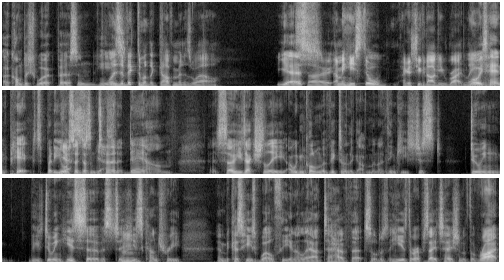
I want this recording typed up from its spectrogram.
accomplished work person. He's, Well, he's a victim of the government as well. Yes. So I mean, he's still. I guess you could argue right. well, he's handpicked, but he also doesn't yes. turn it down. So he's actually I wouldn't call him a victim of the government. I think he's just doing he's doing his service to Mm. his country and because he's wealthy and allowed to have that sort of he is the representation of the right.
